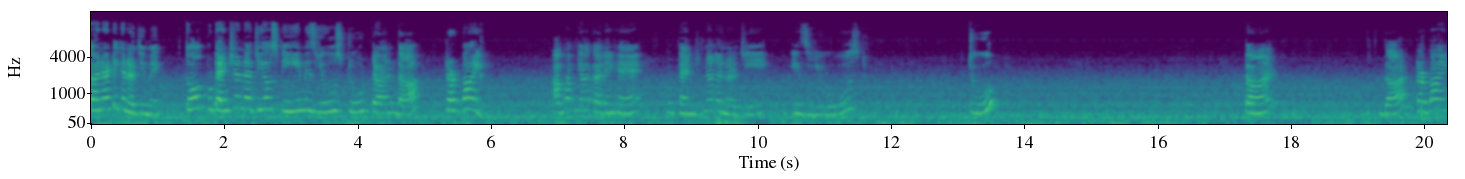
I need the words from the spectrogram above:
कनेटिक एनर्जी में। तो potential energy of steam is use to turn the turbine अब हम क्या कर रहे हैं? Potential energy is use to turn the turbine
